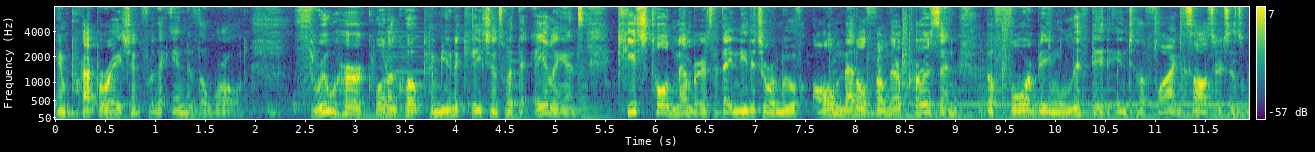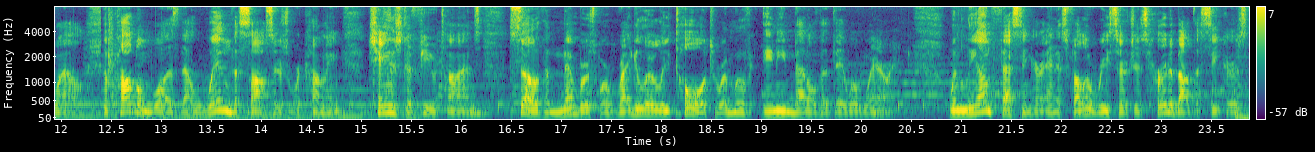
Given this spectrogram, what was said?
in preparation for the end of the world. Through her quote-unquote communications with the aliens, Keech told members that they needed to remove all metal from their person before being lifted into the flying saucers as well. The problem was that when the saucers were coming changed a few times, so the members were regularly told to remove any metal that they were wearing. When Leon Festinger and his fellow researchers heard about the Seekers,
